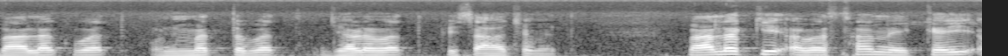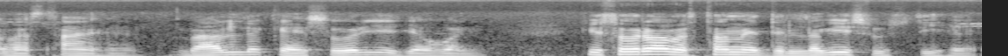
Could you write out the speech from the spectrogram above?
बालकवत, उन्मत्तवत, जड़वत, पिशाचवत। बालक की अवस्था में कई अवस्थाएँ हैं। बाल्य कैशोर्य यौवन। किशोरावस्था में दिल लगी सूझती है।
